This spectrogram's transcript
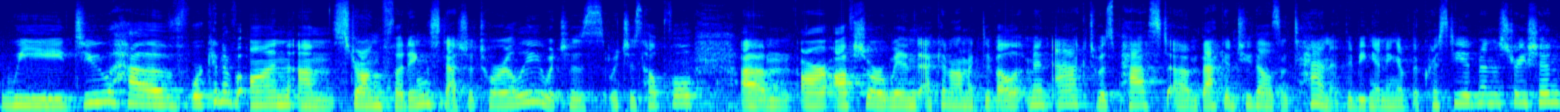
we do have, we're kind of on um, strong footing statutorily, which is, which is helpful. Um, our Offshore Wind Economic Development Act was passed um, back in 2010 at the beginning of the Christie administration,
